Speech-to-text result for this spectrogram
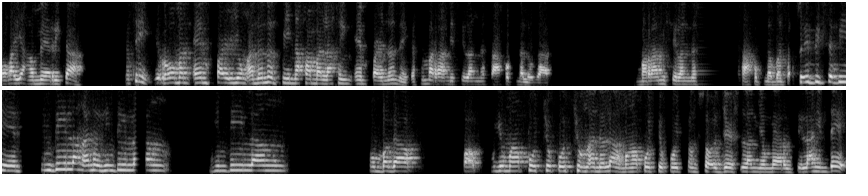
o kaya Amerika. Kasi Roman Empire yung ano nun, pinakamalaking empire nun eh. Kasi marami silang nasakop na lugar. Marami silang nasakop sakop na bansa. So ibig sabihin, hindi lang ano, hindi lang hindi lang kumbaga yung mga putyo-putyong ano lang, mga putyo-putyong soldiers lang yung meron sila, hindi.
